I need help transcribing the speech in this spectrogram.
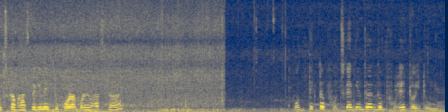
ফুচকা ভাজতে গেলে একটু কড়া করে ভাজতে হয়। প্রত্যেকটা ফুচকা কিন্তু একদম ফুলে টইটুম্বর।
